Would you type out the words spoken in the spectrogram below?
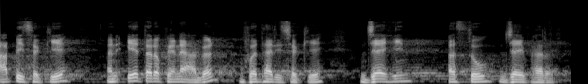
આપી શકીએ અને એ તરફ એને આગળ વધારી શકીએ. જય હિન્દ, અસ્તુ, જય ભારત.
